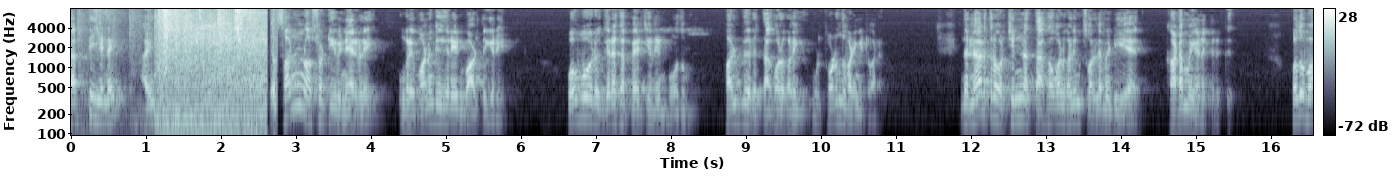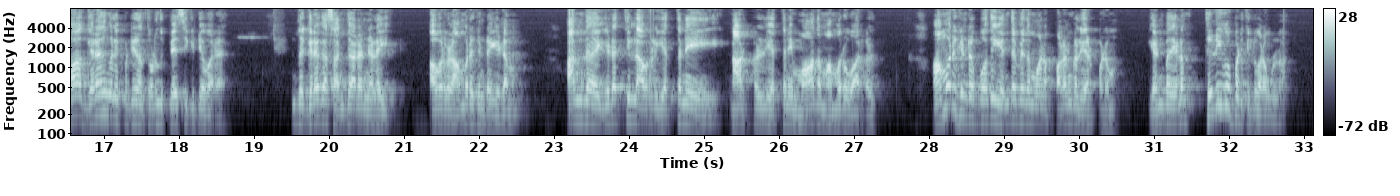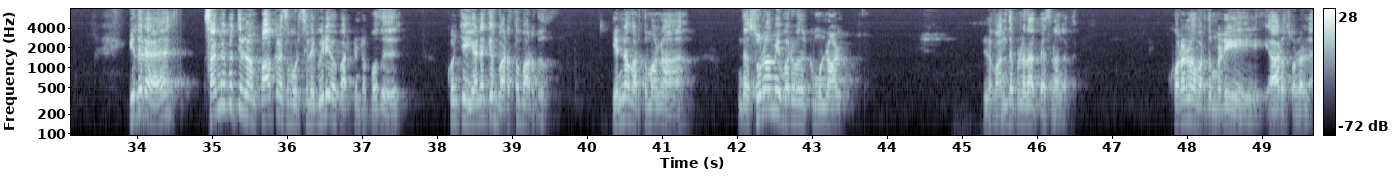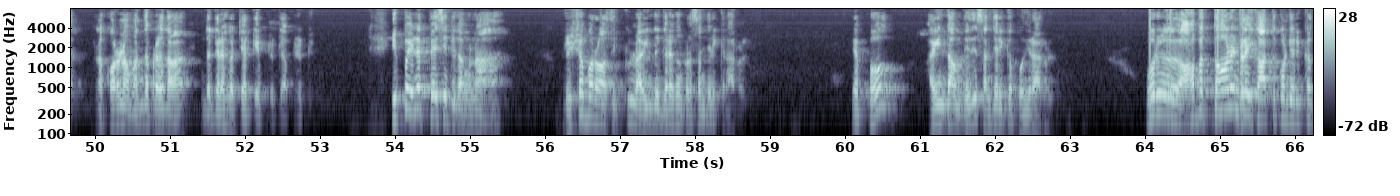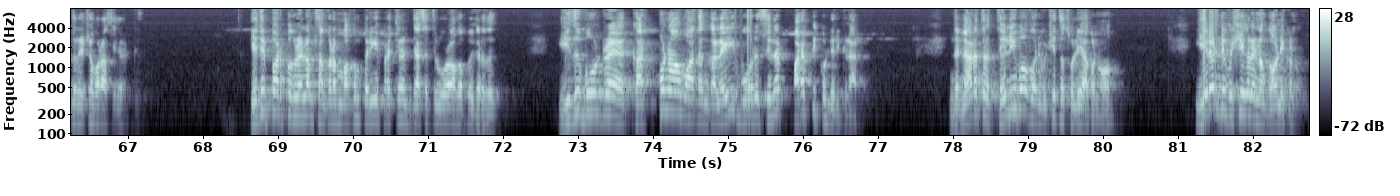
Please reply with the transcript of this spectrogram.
சக்தியினை ஐந்து சன் அசோ டிவி நேர்களை உங்களை வணங்குகிறேன் வாழ்த்துகிறேன். ஒவ்வொரு கிரக பயிற்சிகளின் போதும் பல்வேறு தகவல்களை உங்களுக்கு தொடர்ந்து வழங்கிட்டு வரேன். இந்த நேரத்தில் ஒரு சின்ன தகவல்களையும் சொல்ல வேண்டிய கடமை எனக்கு இருக்குது பொதுவாக கிரகங்களை பற்றி நான் தொடர்ந்து பேசிக்கிட்டே வரேன். இந்த கிரக சஞ்சார நிலை அவர்கள் அமருகின்ற இடம் அந்த இடத்தில் அவர்கள் எத்தனை நாட்கள் எத்தனை மாதம் அமருவார்கள் அமருகின்ற போது எந்த விதமான பலன்கள் ஏற்படும் என்பதையெல்லாம் தெளிவுபடுத்திட்டு வர நான் இதில் சமீபத்தில் நான் பார்க்குற ஒரு சில வீடியோ பார்க்கின்ற போது கொஞ்சம் எனக்கே வருத்தமாக இருந்தது. என்ன வருத்தமானா இந்த சுனாமி வருவதற்கு முன்னால் இல்லை வந்த பின்ன தான் பேசுனாங்க அது. கொரோனா வரது முன்னாடி யாரும் சொல்லலை. ஆனால் கொரோனா வந்த பிறகு தான் இந்த கிரக சேர்க்கை இப்படி இருக்குது அப்படி இருக்கு. இப்போ என்ன பேசிட்டு இருக்காங்கன்னா ரிஷபராசிக்குள் ஐந்து கிரகங்கள் சஞ்சரிக்கிறார்கள். எப்போ? ஐந்தாம் தேதி சஞ்சரிக்க போகிறார்கள். ஒரு ஆபத்தான நிலை காத்து கொண்டிருக்கிறது ரிஷபராசினருக்கு எதிர்பார்ப்புகள் எல்லாம் சங்கடமாகும் பெரிய பிரச்சனை தேசத்தில் உருவாகப் போகிறது. இது போன்ற கற்பனாவாதங்களை ஒரு சிலர் பரப்பி கொண்டிருக்கிறார்கள். இந்த நேரத்தில் தெளிவாக ஒரு விஷயத்தை சொல்லியாகணும். இரண்டு விஷயங்களை நாம் கவனிக்கணும்.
